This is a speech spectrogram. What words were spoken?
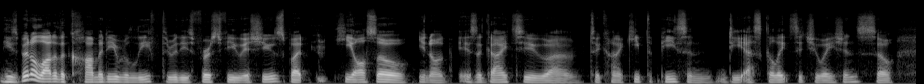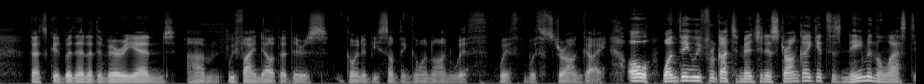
he's been a lot of the comedy relief through these first few issues, but he also you know is a guy to uh, to kind of keep the peace and de-escalate situations. So that's good. But then at the very end, um, we find out that there's going to be something going on with with with Strong Guy. Oh, one thing we forgot to mention is Strong Guy gets his name in the last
